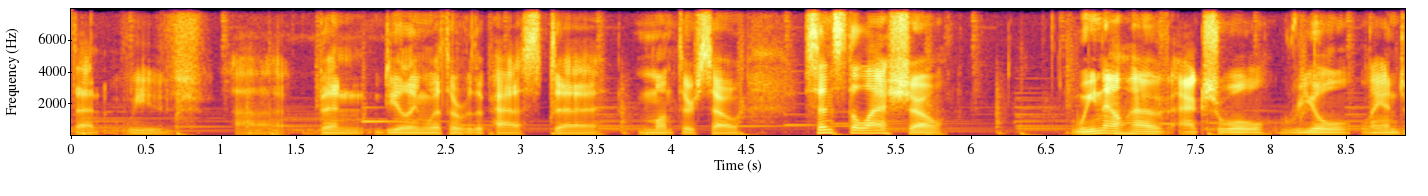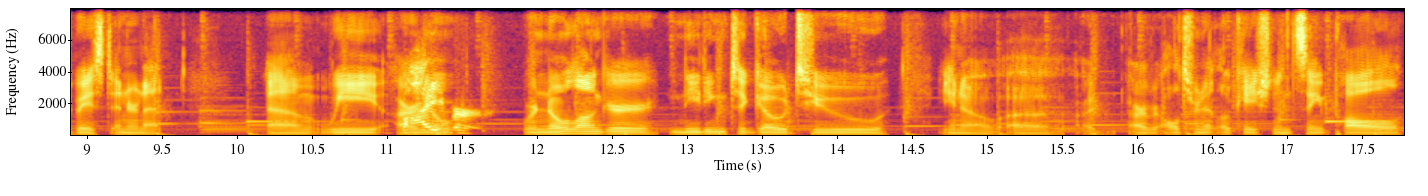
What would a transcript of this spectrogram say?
that we've uh, been dealing with over the past uh, month or so. Since the last show, we now have actual, real land-based internet. Um, we are no, we're no longer needing to go to, you know, uh, our alternate location in St. Paul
